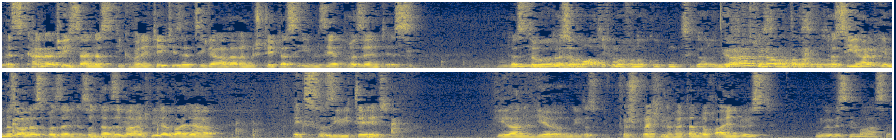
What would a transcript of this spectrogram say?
es kann natürlich sein, dass die Qualität dieser Zigarre darin besteht, dass sie eben sehr präsent ist. Dass du, ja, das also, erwarte ich mal von einer guten Zigarre. ja, genau, ist. Also, dass sie halt eben besonders präsent ist. Und da sind wir halt wieder bei der Exklusivität, die dann hier irgendwie das Versprechen halt dann doch einlöst, im gewissen Maße.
